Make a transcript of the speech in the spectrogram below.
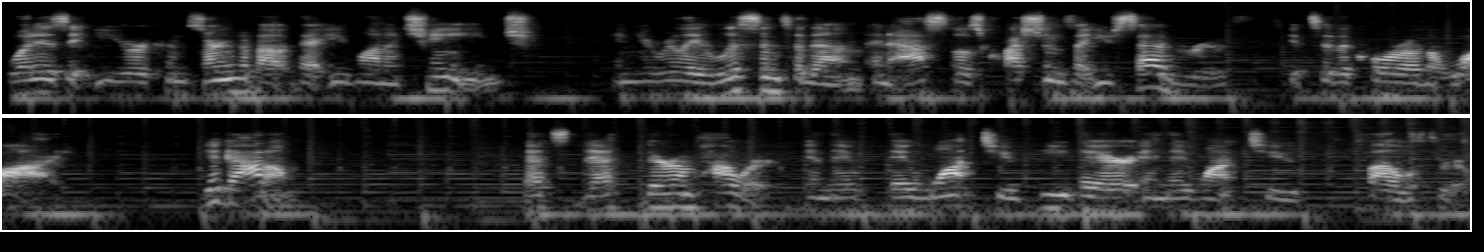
what is it you're concerned about that you want to change? And you really listen to them and ask those questions that you said, Ruth, get to the core of the why. You got them. That's that they're empowered and they, they want to be there and they want to follow through.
